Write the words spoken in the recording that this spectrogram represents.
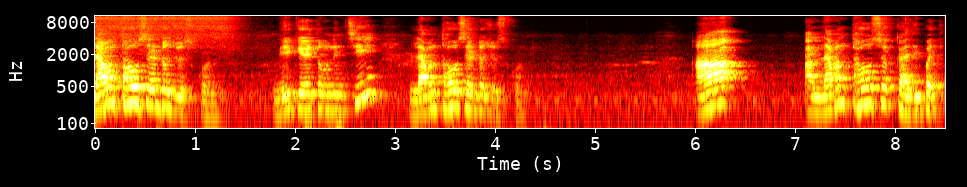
లెవెంత్ హౌస్ ఏంటో చూసుకోండి. మీ కేతు నుంచి లెవెంత్ హౌస్ ఏంటో చూసుకోండి. ఆ ఆ లెవెంత్ హౌస్ యొక్క అధిపతి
